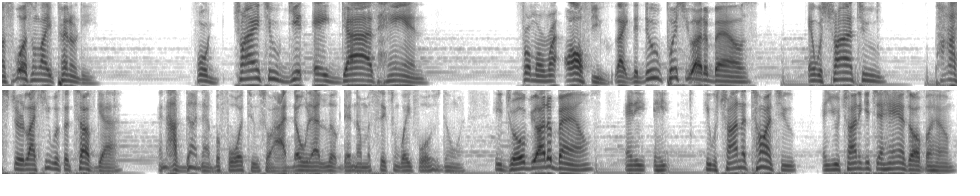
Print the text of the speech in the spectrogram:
a sportsmanlike penalty, for trying to get a guy's hand from around off you. Like the dude pushed you out of bounds and was trying to posture like he was a tough guy. And I've done that before too. So I know that look that number six from Wake Forest was doing. He drove you out of bounds and he he he was trying to taunt you and you were trying to get your hands off of him.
